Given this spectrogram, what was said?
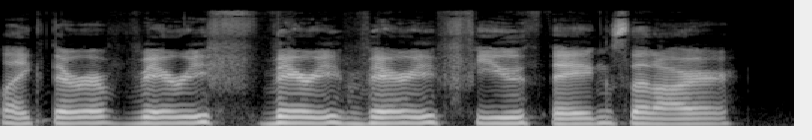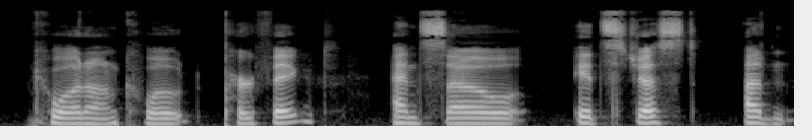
like there are very very very few things that are quote unquote perfect. And so it's just an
